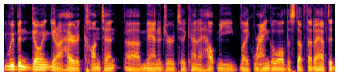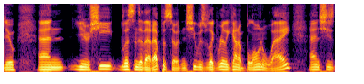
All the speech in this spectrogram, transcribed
we've been going. You know, I hired a content uh, manager to kind of help me like wrangle all the stuff that I have to do. And you know, she listened to that episode and she was like really kind of blown away. And she's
